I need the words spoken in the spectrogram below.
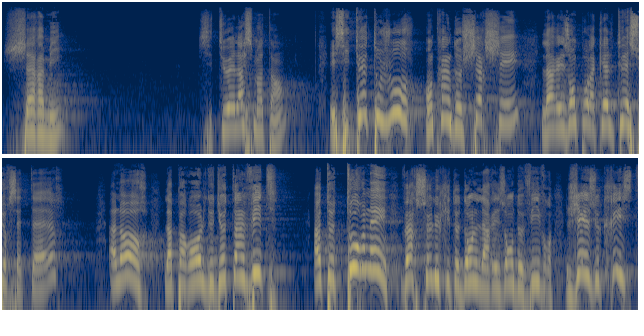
Cher ami, si tu es là ce matin et si tu es toujours en train de chercher la raison pour laquelle tu es sur cette terre, alors la parole de Dieu t'invite à te tourner vers celui qui te donne la raison de vivre, Jésus-Christ,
